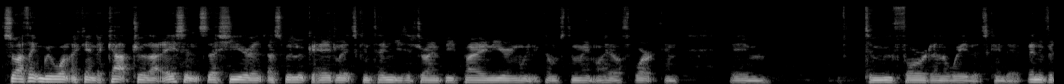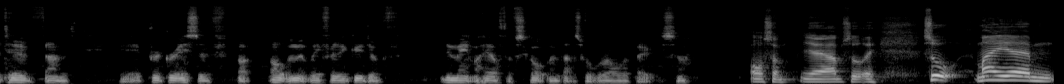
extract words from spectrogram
so I think we want to kind of capture that essence this year. And as we look ahead, let's continue to try and be pioneering when it comes to mental health work and um, to move forward in a way that's kind of innovative and uh, progressive, but ultimately for the good of the mental health of Scotland. That's what we're all about. So. Awesome. Yeah, absolutely. So my um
